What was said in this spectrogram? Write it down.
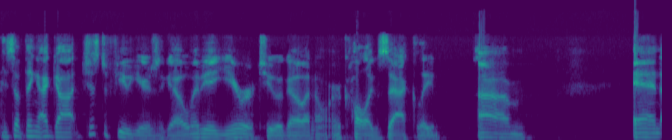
is something I got just a few years ago, maybe a year or two ago. I don't recall exactly. Um, and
